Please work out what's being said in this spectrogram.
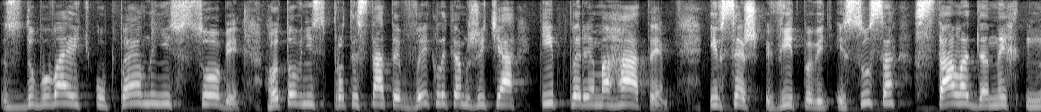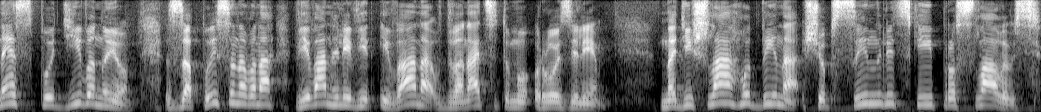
здобувають упевненість в собі, готовність протистати викликам життя і перемагати. І все ж відповідь Ісуса стала для них несподіваною. Записана вона в Євангелії від Івана в 12 розділі. Надійшла година, щоб син людський прославився.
